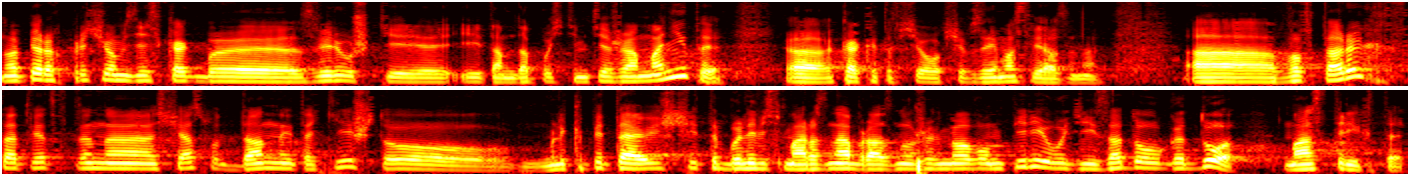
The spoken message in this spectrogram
Ну, во-первых, причем здесь как бы зверюшки и там, допустим, те же аммониты, э, как это все вообще взаимосвязано. А, во-вторых, соответственно, сейчас вот данные такие, что млекопитающие-то были весьма разнообразны уже в меловом периоде и задолго до Маастрихта,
